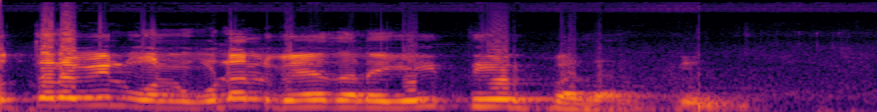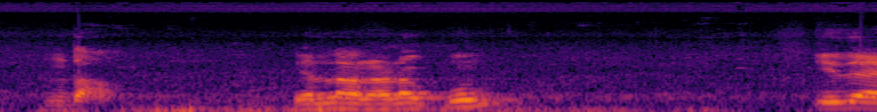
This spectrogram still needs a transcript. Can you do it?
உத்தரவில் உன் உடல் வேதனையை தீர்ப்பதற்கு. இந்தா எல்லாம் நடக்கும். இதை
